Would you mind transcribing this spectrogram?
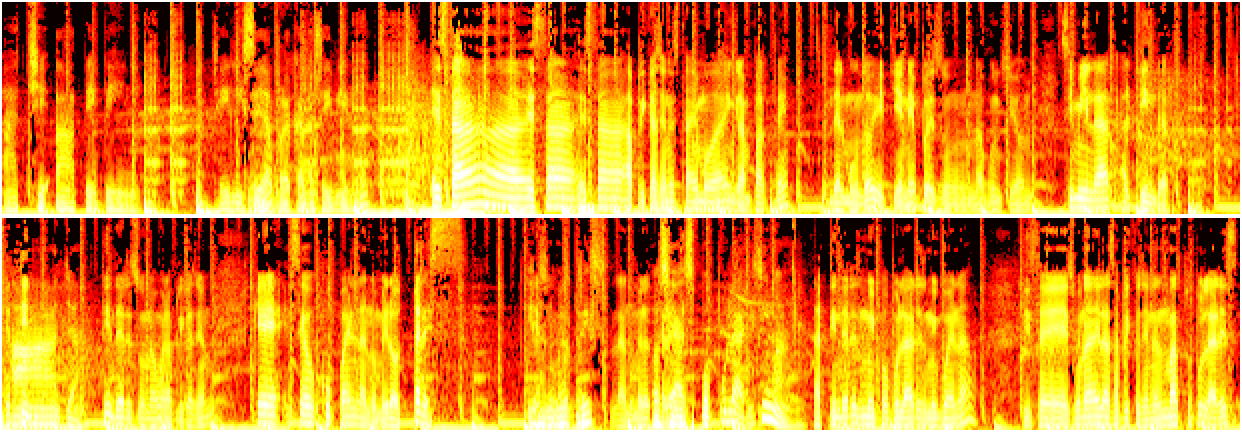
H-A-P-P-N. Sí, listo, ya por acá la estoy viendo. Esta, esta, esta aplicación está de moda en gran parte del mundo y tiene pues una función similar al Tinder. Que Ah, ya. Tinder es una buena aplicación que se ocupa en la número 3. ¿En la número tres? La número O sea, 3. es popularísima. La Tinder es muy popular, es muy buena. Dice, es una de las aplicaciones más populares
